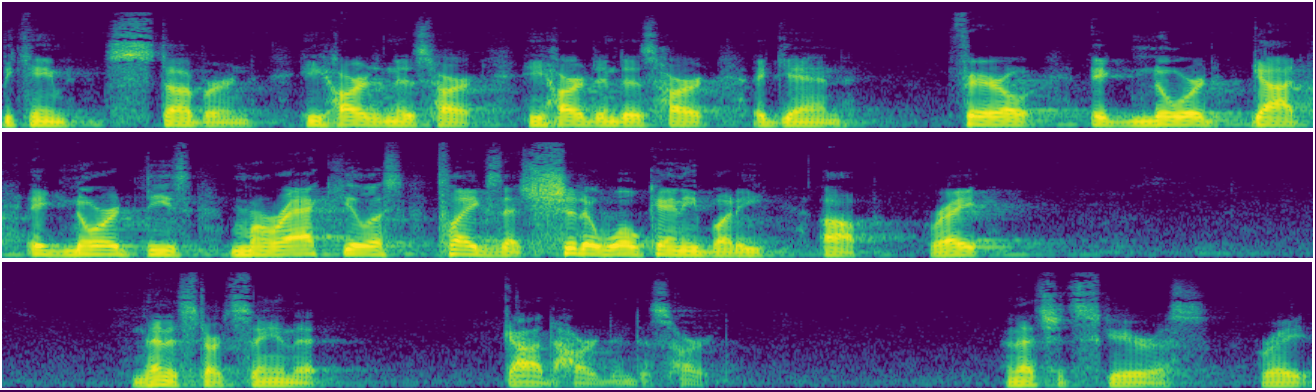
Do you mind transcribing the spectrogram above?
became stubborn. He hardened his heart. He hardened his heart again. Pharaoh ignored God, ignored these miraculous plagues that should have woke anybody up, right? And then it starts saying that God hardened his heart. And that should scare us right?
